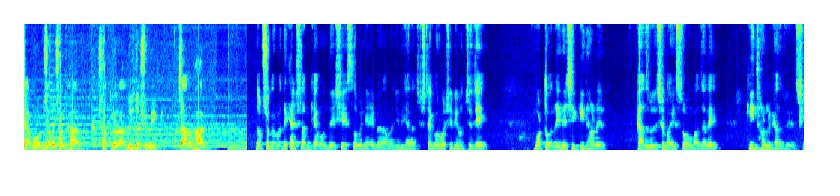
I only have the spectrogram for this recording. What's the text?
যা মোট জনসংখ্যার শতকরা দুই দশমিক চার ভাগ। দর্শক, আমরা দেখে আসলাম কেমন দেশ এই স্লোভেনিয়া এবার আমরা যেটি জানার চেষ্টা করব সেটি হচ্ছে যে, বর্তমানে এই দেশে কী ধরনের কাজ রয়েছে বা এই শ্রম বাজারে কী ধরনের কাজ রয়েছে?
